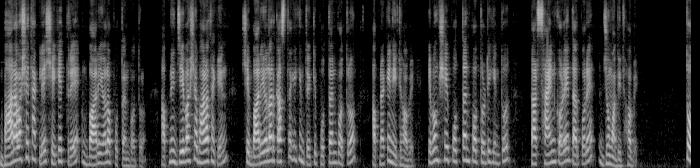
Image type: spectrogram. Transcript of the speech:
ভাড়া বাসায় থাকলে সেক্ষেত্রে বাড়িওয়ালা প্রত্যয়নপত্র। আপনি যে বাসায় ভাড়া থাকেন, সে বাড়িওয়ালার কাছ থেকে কিন্তু একটি প্রত্যয়নপত্র আপনাকে নিতে হবে এবং সেই প্রত্যয়নপত্রটি কিন্তু তার সাইন করে তারপরে জমা দিতে হবে। তো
